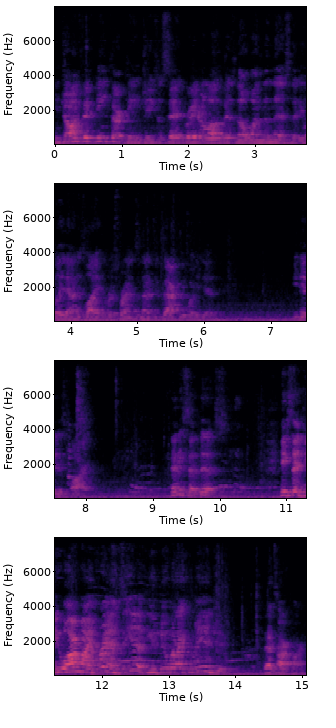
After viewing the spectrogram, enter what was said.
In John 15, 13, Jesus said, Greater love has no one than this, that he lay down his life for his friends. And that's exactly what he did. He did his part. Then he said this. He said, You are my friends if you do what I command you. That's our part.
